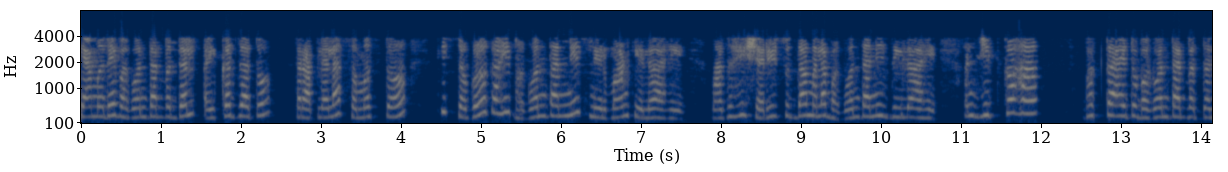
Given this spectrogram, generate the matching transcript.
त्यामध्ये भगवंतांबद्दल ऐकत जातो तर आपल्याला समजतं की सगळं काही भगवंतांनीच निर्माण केलं आहे. माझं हे शरीर सुद्धा मला भगवंतांनीच दिलं आहे. आणि जितकं हा भक्त आहे तो भगवंतांबद्दल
